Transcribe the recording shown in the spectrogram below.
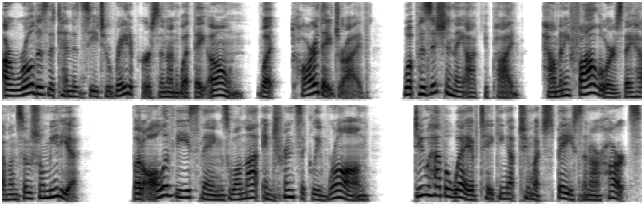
Our world has the tendency to rate a person on what they own, what car they drive, what position they occupied, how many followers they have on social media. But all of these things, while not intrinsically wrong, do have a way of taking up too much space in our hearts.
